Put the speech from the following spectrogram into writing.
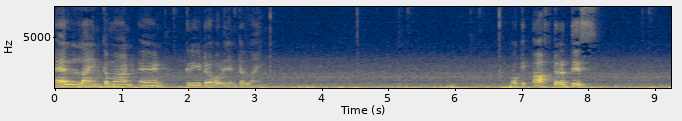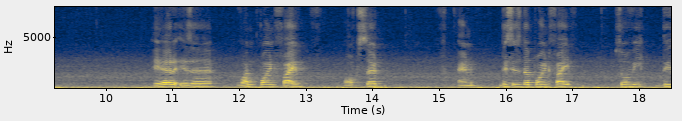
L line command and create a horizontal line. Okay after this here is a 1.5 offset and this is the 0.5 so we the,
